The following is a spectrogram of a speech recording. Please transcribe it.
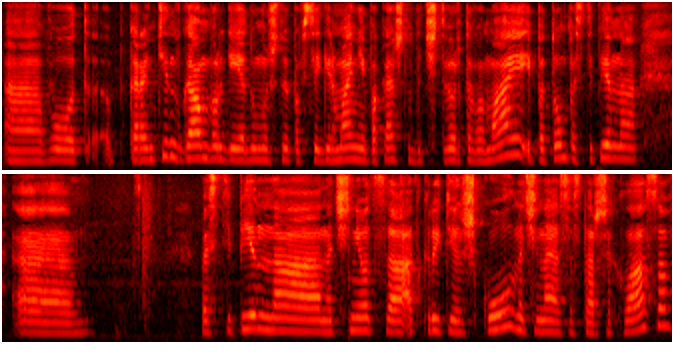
А, Вот. Карантин в Гамбурге, я думаю, что и по всей Германии пока что до 4 мая, и потом постепенно а, Постепенно начнется открытие школ, начиная со старших классов,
